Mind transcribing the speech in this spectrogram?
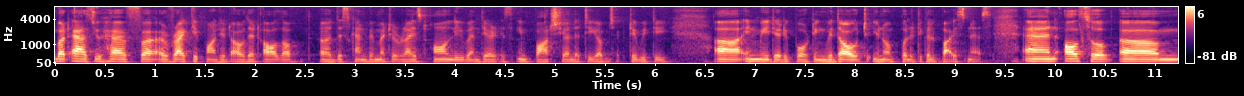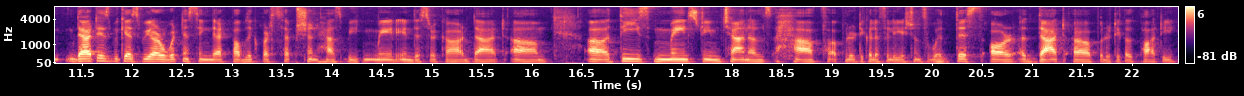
But as you have uh, rightly pointed out that all of uh, this can be materialized only when there is impartiality, objectivity uh, in media reporting without you know political biasness. And also um, that is because we are witnessing that public perception has been made in this regard that um, uh, these mainstream channels have uh, political affiliations with this or that political party,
